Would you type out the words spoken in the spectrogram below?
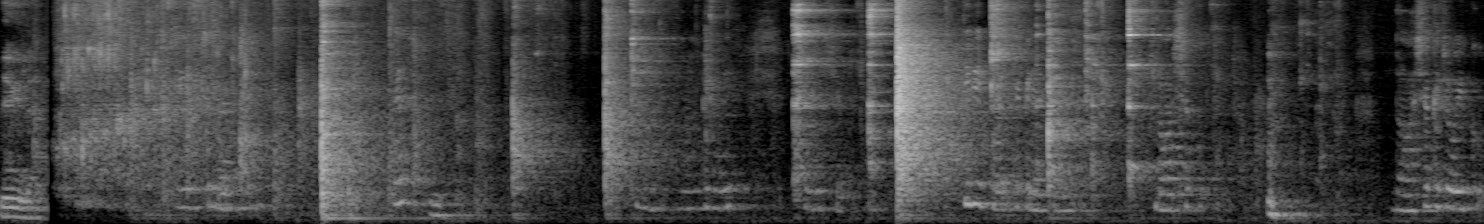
നീങ്ങില്ല ദോശക്ക് ദോശക്ക് ചോദിക്കും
